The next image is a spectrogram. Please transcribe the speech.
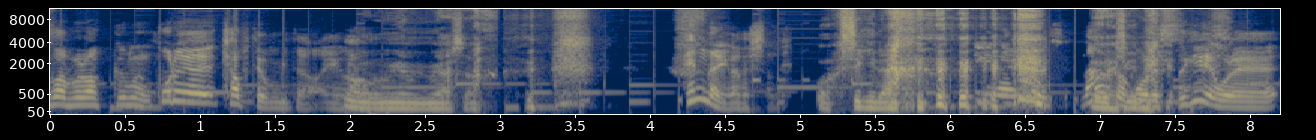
ザ・ブラック・ムーン。これ、キャプテンを見た映画。うん、見見ました。変な映画でしたね。お不思議な。いい映画でした なんかこれすげえ俺、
